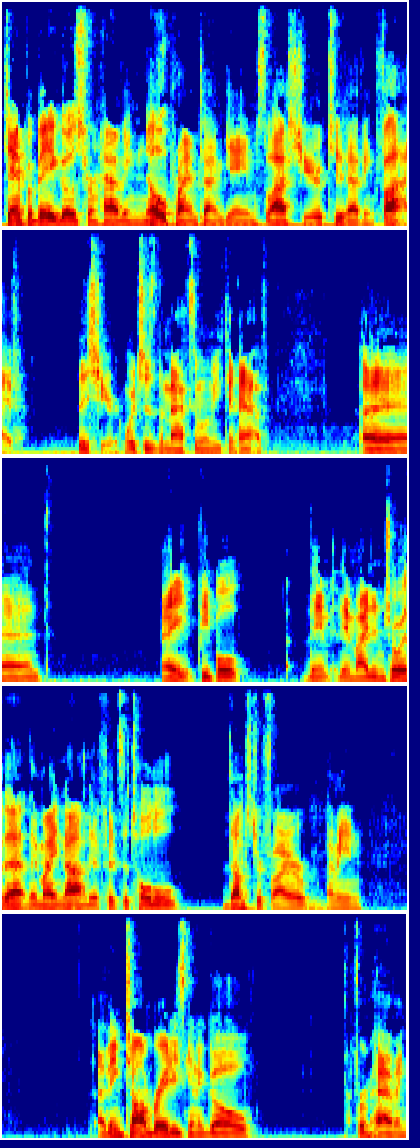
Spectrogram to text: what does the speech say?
Tampa Bay goes from having no primetime games last year to having five this year, which is the maximum you can have. And hey, people they they might enjoy that, they might not if it's a total dumpster fire. I mean, I think Tom Brady's going to go from having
